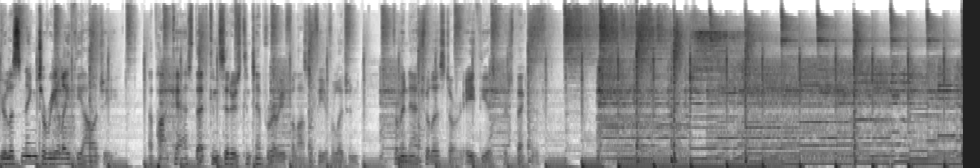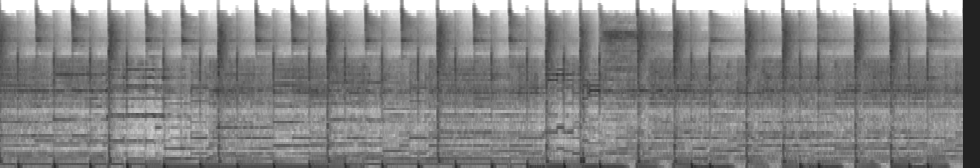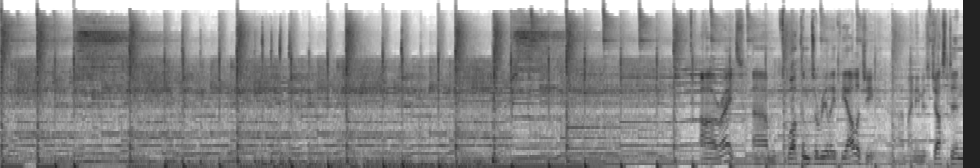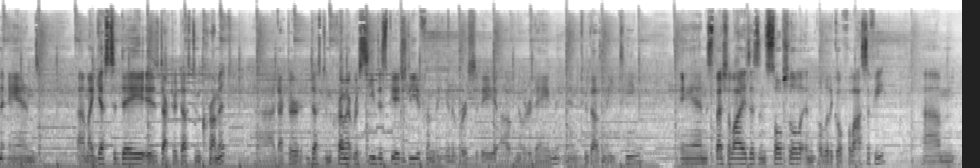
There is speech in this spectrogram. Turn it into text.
You're listening to Real Theology, a podcast that considers contemporary philosophy of religion from a naturalist or atheist perspective. Um, welcome to Real Theology. Uh, my name is Justin, and uh, my guest today is Dr. Dustin Crummett. Uh, Dr. Dustin Crummett received his PhD from the University of Notre Dame in 2018 and specializes in social and political philosophy, um,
